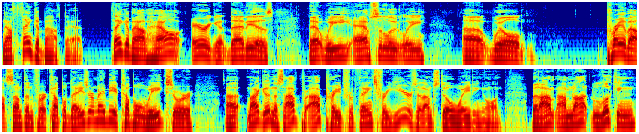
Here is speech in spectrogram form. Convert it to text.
Now, think about that. Think about how arrogant that is that we absolutely uh, will pray about something for a couple days or maybe a couple weeks or uh, my goodness I've, I've prayed for things for years that i'm still waiting on but I'm, I'm not looking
